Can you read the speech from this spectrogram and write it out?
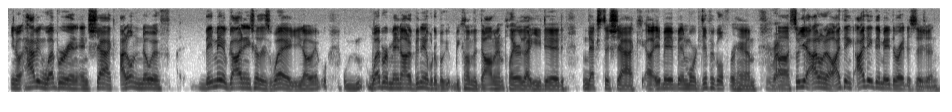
you know, having Webber and, and Shaq, I don't know if they may have gotten each other's way. You know, Webber may not have been able to be, become the dominant player that he did next to Shaq. Uh, it may have been more difficult for him. Right. Uh, so yeah, I don't know. I think I think they made the right decision.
